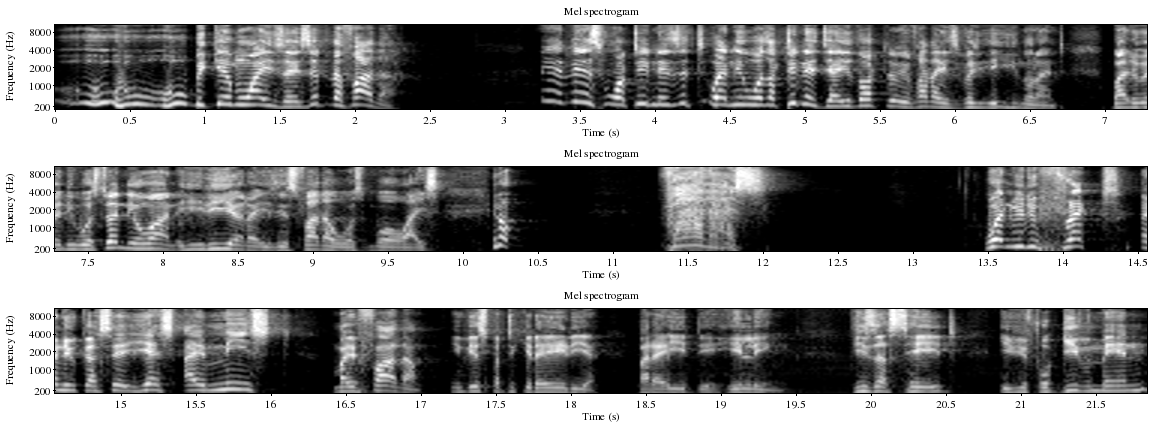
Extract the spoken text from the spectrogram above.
Who, who, who, became wiser? Is it the father? Hey, this 14, is it when he was a teenager, he thought his father is very ignorant. But when he was 21, he realized his father was more wise. You know, fathers, when we reflect and you can say, Yes, I missed my father in this particular area, but I need healing. Jesus said, If you forgive men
